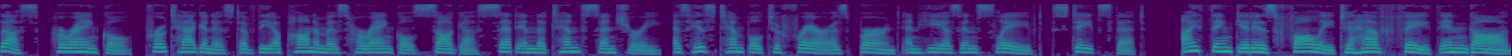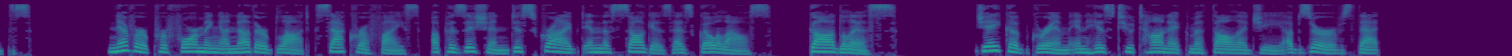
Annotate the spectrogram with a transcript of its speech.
Thus, Hrafnkel, protagonist of the eponymous Hrafnkels saga set in the 10th century, as his temple to Freyr is burnt and he is enslaved, states that, "...I think it is folly to have faith in gods." Never performing another blot sacrifice, a position described in the sagas as golaus godless". Jacob Grimm in his Teutonic mythology observes that,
